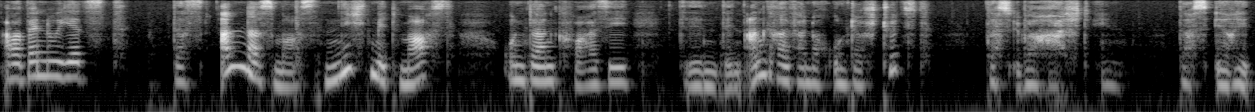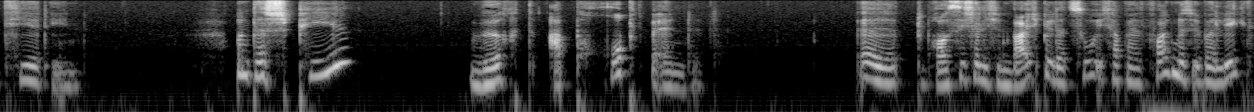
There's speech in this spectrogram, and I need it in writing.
Aber wenn du jetzt das anders machst, nicht mitmachst und dann quasi den, den Angreifer noch unterstützt, das überrascht ihn, das irritiert ihn. Und das Spiel wird abrupt beendet. Äh, du brauchst sicherlich ein Beispiel dazu. Ich habe mir Folgendes überlegt.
